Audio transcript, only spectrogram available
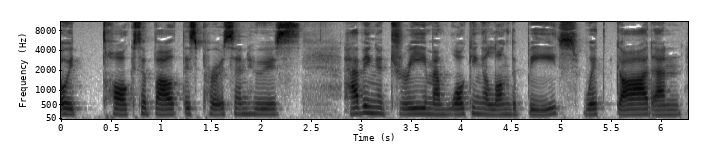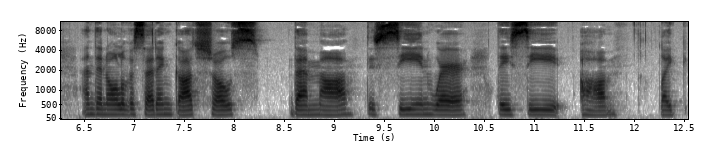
oh it talks about this person who is having a dream and walking along the beach with God and and then all of a sudden God shows them uh, this scene where they see um, like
